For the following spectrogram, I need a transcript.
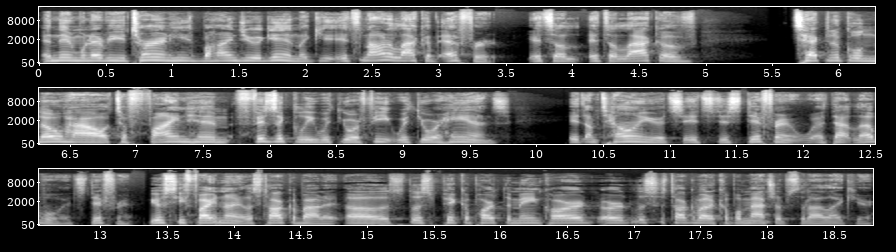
and then whenever you turn, he's behind you again. Like it's not a lack of effort. It's a it's a lack of technical know-how to find him physically with your feet, with your hands. It, I'm telling you, it's it's just different at that level. It's different. UFC Fight Night. Let's talk about it. Uh, let's let's pick apart the main card, or let's just talk about a couple matchups that I like here.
